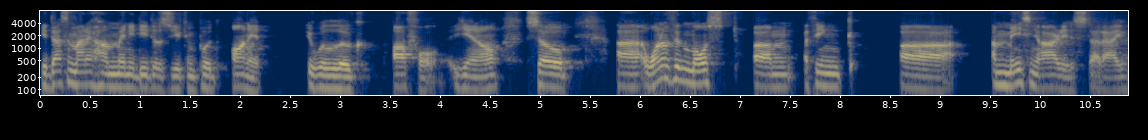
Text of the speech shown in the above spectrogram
it doesn't matter how many details you can put on it; it will look awful. You know. So uh, one of the most, um, I think. Uh, amazing artists that I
